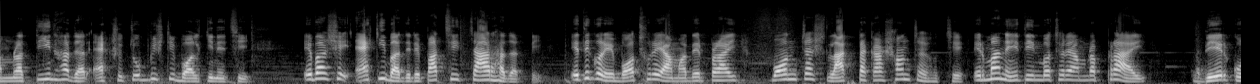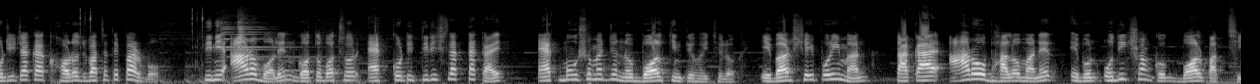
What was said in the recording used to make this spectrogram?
আমরা তিন হাজার একশো চব্বিশটি বল কিনেছি। এবার সেই একই বাজেটে পাচ্ছি চার হাজারটি। এতে করে বছরে আমাদের প্রায় পঞ্চাশ লাখ টাকা সঞ্চয় হচ্ছে। এর মানে তিন বছরে আমরা প্রায় দেড় কোটি টাকা খরচ বাঁচাতে পারব। তিনি আরও বলেন, গত বছর এক কোটি তিরিশ লাখ টাকায় এক মৌসুমের জন্য বল কিনতে হয়েছিল। এবার সেই পরিমাণ টাকায় আরও ভালো মানের এবং অধিক সংখ্যক বল পাচ্ছি।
